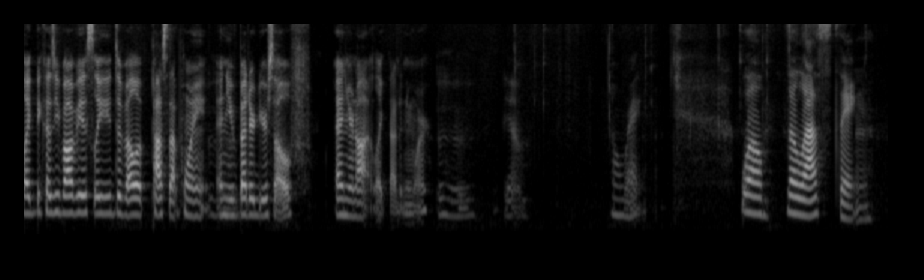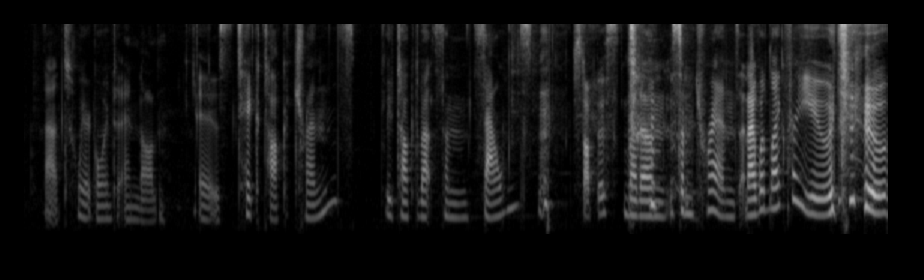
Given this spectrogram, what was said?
Like because you've obviously developed past that point and you've bettered yourself and you're not like that anymore. Yeah. All right. Well, the last thing that we're going to end on is TikTok trends. We've talked about some sounds, Stop this. but um some trends, and I would like for you to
